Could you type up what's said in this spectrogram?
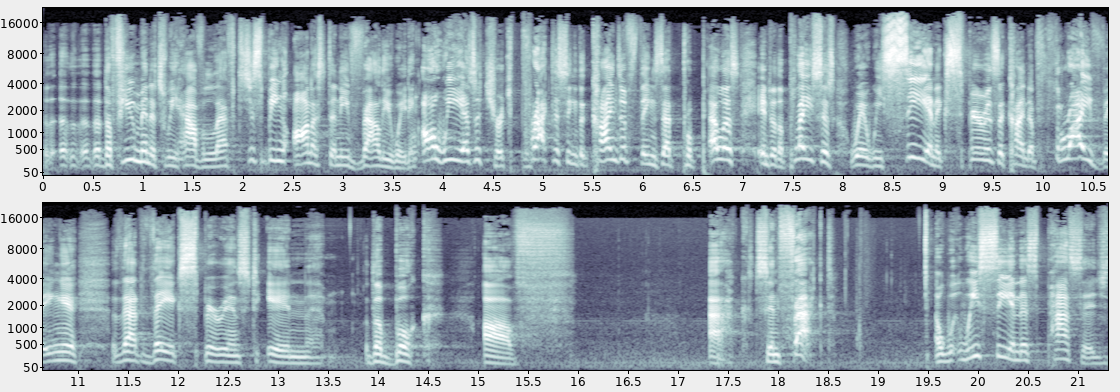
the few minutes we have left just being honest and evaluating. Are we as a church practicing the kinds of things that propel us into the places where we see and experience the kind of thriving that they experienced in the book of Acts? In fact, uh, we see in this passage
